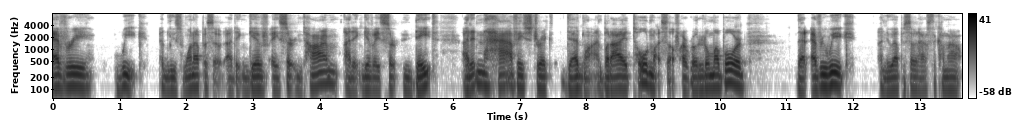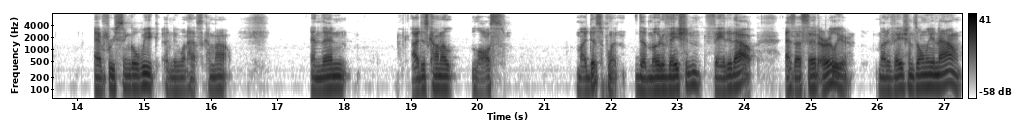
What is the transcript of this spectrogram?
every week at least one episode. I didn't give a certain time, I didn't give a certain date. I didn't have a strict deadline, but I told myself, I wrote it on my board that every week a new episode has to come out. Every single week a new one has to come out. And then I just kind of lost my discipline. The motivation faded out. As I said earlier, motivation's only a noun,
